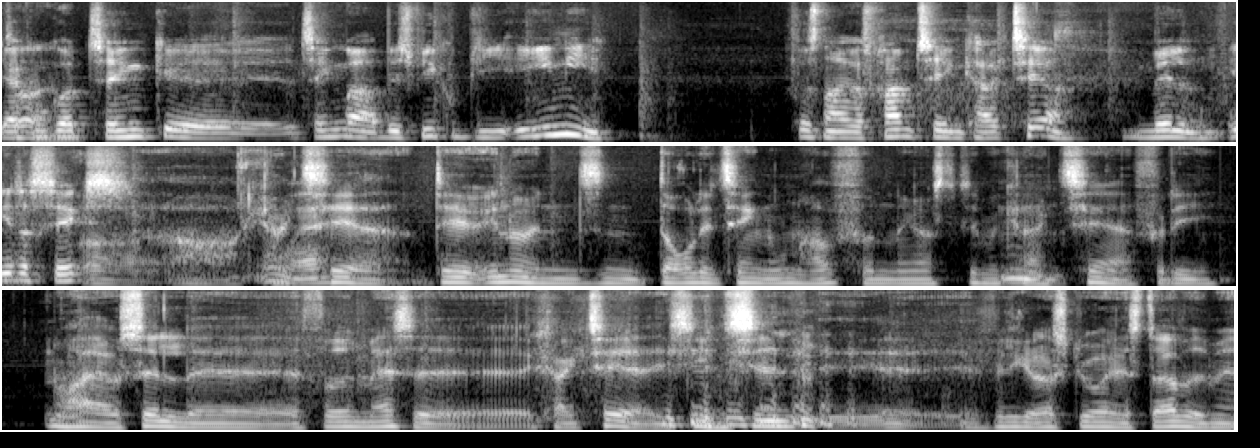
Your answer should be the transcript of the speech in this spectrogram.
Jeg Sådan. kunne godt tænke, øh, tænke mig, hvis vi kunne blive enige, for at snakke os frem til en karakter mellem 1 og 6. Åh, oh, karakter. Det er jo endnu en sådan dårlig ting, nogen har opfundet, ikke? også det med Mm. karakter, fordi nu har jeg jo selv øh, fået en masse øh, karakterer i sin tid, øh, hvilket også gjorde, at jeg stoppede med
